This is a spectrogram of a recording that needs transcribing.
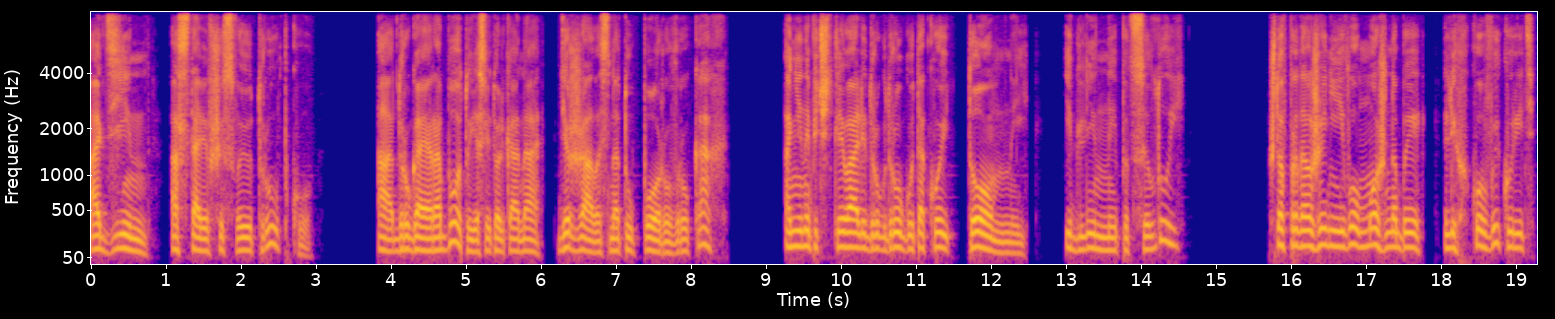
один, оставивший свою трубку, а другая работу, если только она держалась на ту пору в руках, они напечатлевали друг другу такой томный и длинный поцелуй, что в продолжении его можно бы легко выкурить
